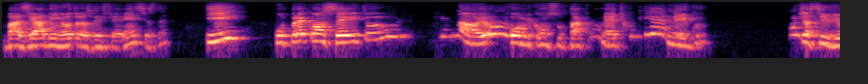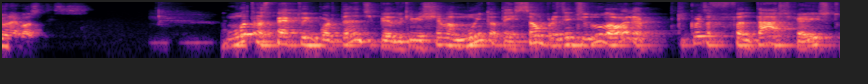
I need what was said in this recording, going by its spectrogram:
baseada em outras referências, né? e o preconceito, não, eu não vou me consultar com um médico que é negro. Onde já se viu um negócio desses? Um outro aspecto importante, Pedro, que me chama muito a atenção, presidente Lula, olha que coisa fantástica isto,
